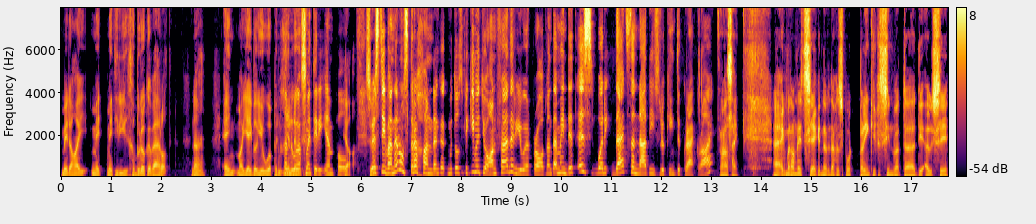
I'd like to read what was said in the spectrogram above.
met daai met met hierdie gebroke wêreld, né? En maar jy wil jou hoop in een ding Geloof met hierdie een pil. Ja, so- Christy, wanneer ons teruggaan, dink ek moet ons bietjie met Johan verder hieroor praat want I mean dit is what that's the nut he's looking to crack, right? Daar's hy. Uh, ek moet hom net sê ek het nou net 'n sportprentjie gesien wat uh, die ou sê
